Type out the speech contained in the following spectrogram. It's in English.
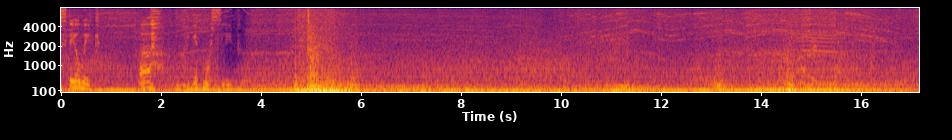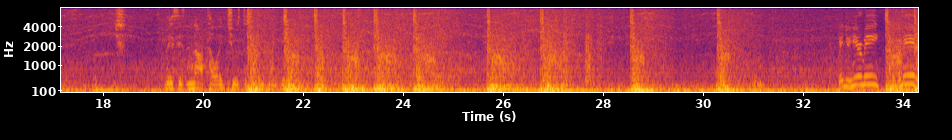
stay awake. Uh, gotta get more sleep. This is not how I choose to spend my day. Can you hear me? Come here.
